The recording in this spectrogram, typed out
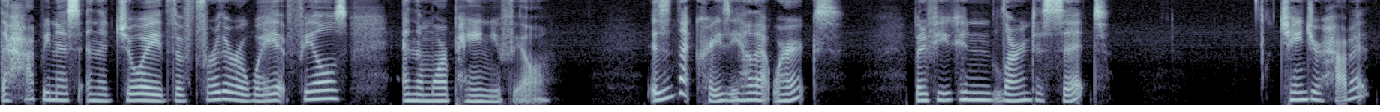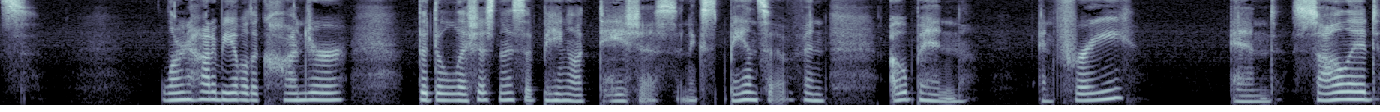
the happiness and the joy the further away it feels and the more pain you feel isn't that crazy how that works but if you can learn to sit change your habits, learn how to be able to conjure the deliciousness of being audacious and expansive and open and free and solid.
